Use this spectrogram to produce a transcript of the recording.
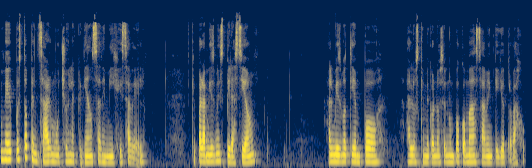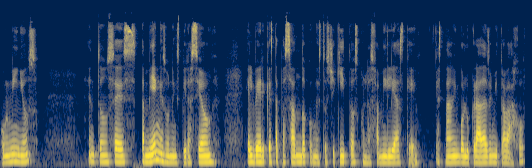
me he puesto a pensar mucho en la crianza de mi hija Isabel, que para mí es mi inspiración. Al mismo tiempo, a los que me conocen un poco más saben que yo trabajo con niños. Entonces, también es una inspiración el ver qué está pasando con estos chiquitos, con las familias que están involucradas en mi trabajo.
